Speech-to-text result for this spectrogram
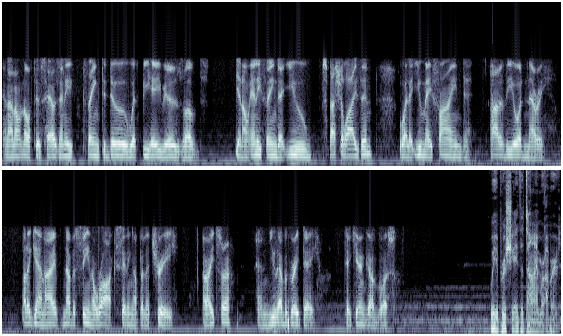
And I don't know if this has anything to do with behaviors of, you know, anything that you specialize in or that you may find out of the ordinary. But again, I've never seen a rock sitting up in a tree. All right, sir? And you have a great day. Take care and God bless. We appreciate the time, Robert.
